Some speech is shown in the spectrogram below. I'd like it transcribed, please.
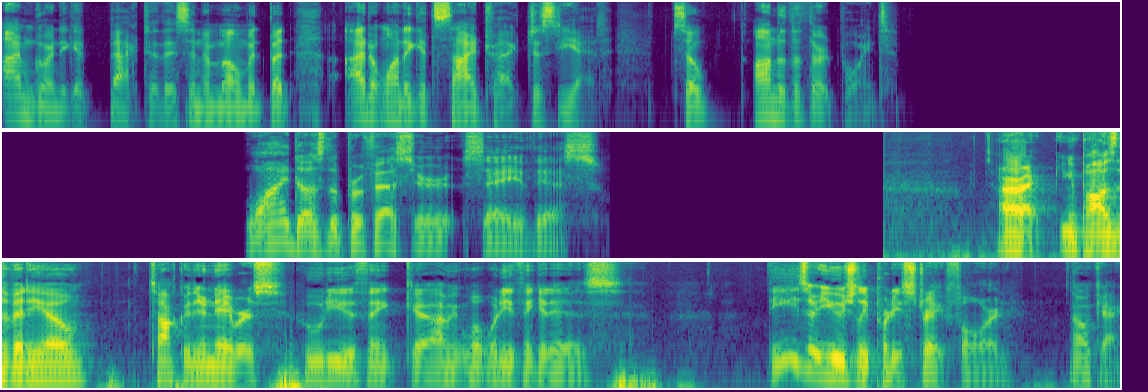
I'm going to get back to this in a moment, but I don't want to get sidetracked just yet. So, on to the third point. Why does the professor say this? All right, you can pause the video. Talk with your neighbors. Who do you think? Uh, I mean, what, what do you think it is? These are usually pretty straightforward. Okay,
